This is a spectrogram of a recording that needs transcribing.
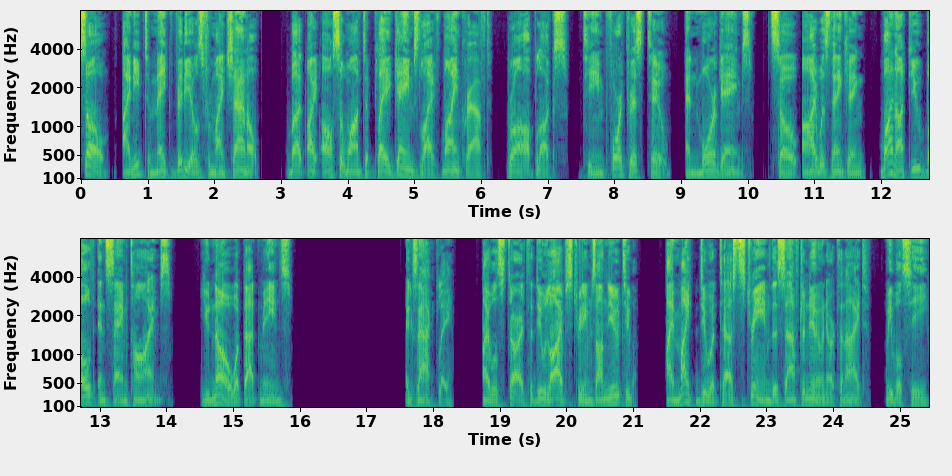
So, I need to make videos for my channel. But I also want to play games like Minecraft, Roblox, Team Fortress 2, and more games, so I was thinking, why not do both in same times? You know what that means? Exactly. I will start to do live streams on YouTube. I might do a test stream this afternoon or tonight, we will see.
